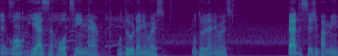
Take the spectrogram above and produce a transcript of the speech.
It won't. He has the whole team there. We'll do it anyways. We'll do it anyways. Bad decision by me.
